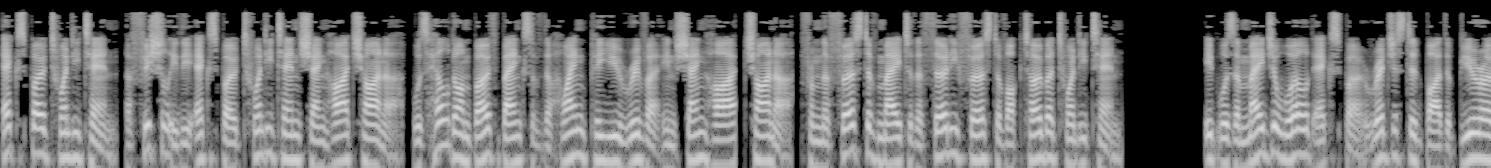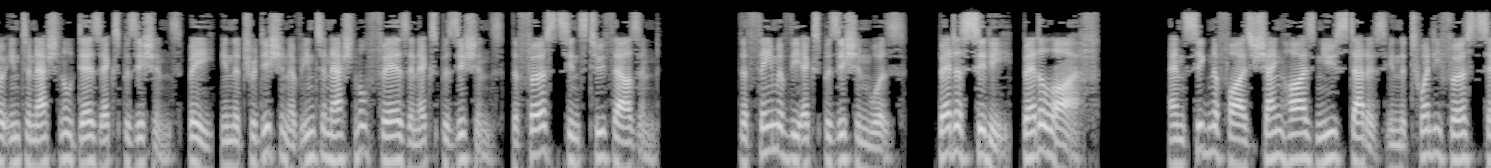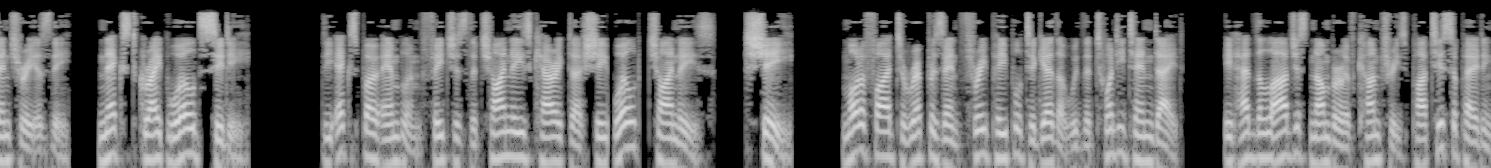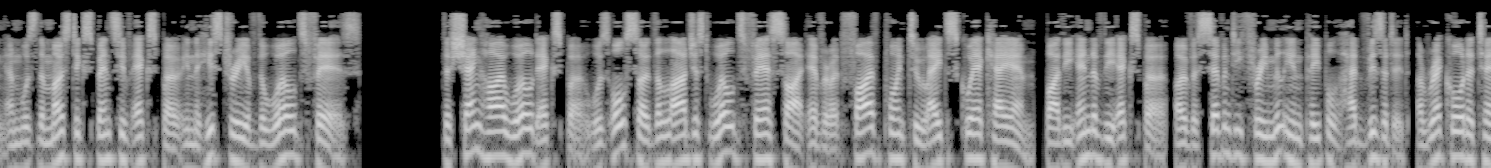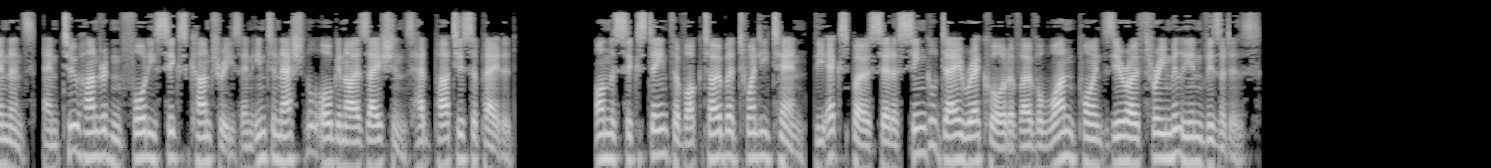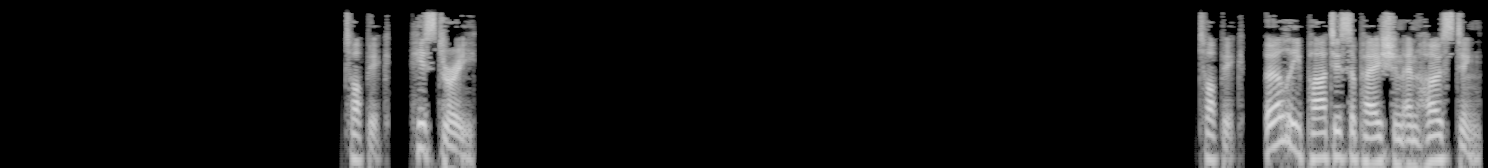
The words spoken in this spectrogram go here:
Expo 2010, officially the Expo 2010 Shanghai, China, was held on both banks of the Huangpu River in Shanghai, China, from 1 May to 31 October 2010. It was a major world expo registered by the Bureau International des Expositions in the tradition of international fairs and expositions, the first since 2000. The theme of the exposition was, "'Better City, Better Life' and signifies Shanghai's new status in the 21st century as the next great world city. The expo emblem features the Chinese character Xi world, Chinese Xi, modified to represent three people together with the 2010 date. It had the largest number of countries participating and was the most expensive expo in the history of the world's fairs. The Shanghai World Expo was also the largest World's Fair site ever at 5.28 square km. By the end of the expo, over 73 million people had visited, a record attendance, and 246 countries and international organizations had participated. On 16 October 2010, the expo set a single-day record of over 1.03 million visitors. Topic: History Early participation and hosting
